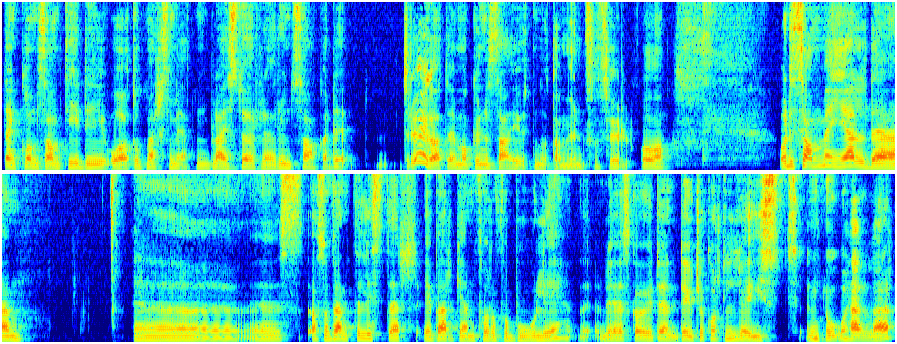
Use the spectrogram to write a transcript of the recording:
den kom samtidig, og at oppmerksomheten ble større rundt saka, det tror jeg at jeg må kunne si uten å ta munnen for full. Og, og det samme gjelder eh, altså ventelister i Bergen for å få bolig. Det, jo, det, det er jo ikke akkurat løst nå heller,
